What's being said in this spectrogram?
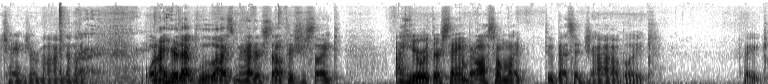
change their mind, and like Right. when I hear that Blue Lives Matter stuff, it's just like I hear what they're saying, but also I'm like, dude, that's a job. Like, like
